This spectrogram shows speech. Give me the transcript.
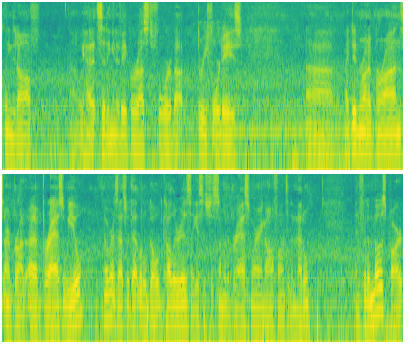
cleaned it off. Uh, we had it sitting in a vapor rust for about three, four days. Uh, I did run a bronze or bronze, uh, brass wheel over it. So that's what that little gold color is. I guess it's just some of the brass wearing off onto the metal. And for the most part,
